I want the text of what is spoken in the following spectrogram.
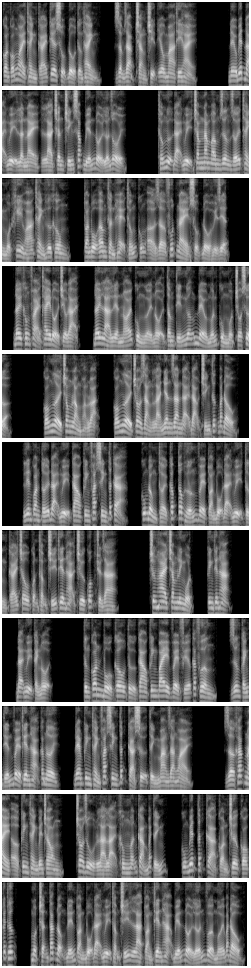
Còn có ngoài thành cái kia sụp đổ tường thành, rậm rạp chẳng chịt yêu ma thi hải. Đều biết đại ngụy lần này là chân chính sắp biến đổi lớn rồi. Thống ngự đại ngụy trăm năm âm dương giới thành một khi hóa thành hư không, toàn bộ âm thần hệ thống cũng ở giờ phút này sụp đổ hủy diệt. Đây không phải thay đổi triều đại, đây là liền nói cùng người nội tâm tín ngưỡng đều muốn cùng một chỗ sửa. Có người trong lòng hoảng loạn, có người cho rằng là nhân gian đại đạo chính thức bắt đầu. Liên quan tới đại ngụy cao kinh phát sinh tất cả, cũng đồng thời cấp tốc hướng về toàn bộ đại ngụy từng cái châu quận thậm chí thiên hạ chư quốc truyền ra. Chương 201, Kinh Thiên Hạ. Đại ngụy cảnh nội. Từng con bổ câu từ cao kinh bay về phía các phương, dương cánh tiến về thiên hạ các nơi, đem kinh thành phát sinh tất cả sự tình mang ra ngoài. Giờ khác này ở kinh thành bên trong, cho dù là lại không mẫn cảm bách tính, cũng biết tất cả còn chưa có kết thúc, một trận tác động đến toàn bộ đại ngụy thậm chí là toàn thiên hạ biến đổi lớn vừa mới bắt đầu.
